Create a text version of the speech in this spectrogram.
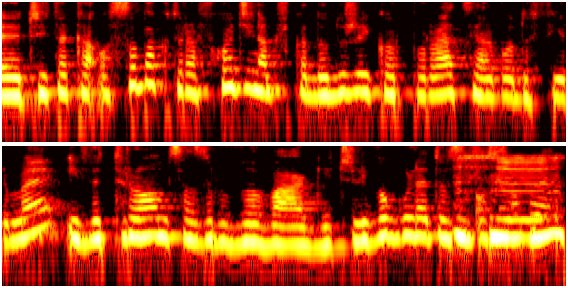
y, czyli taka osoba, która wchodzi na przykład do dużej korporacji albo do firmy i wytrąca z równowagi, czyli w ogóle to jest mm -hmm.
